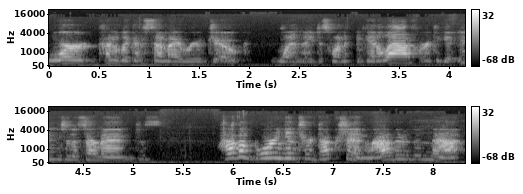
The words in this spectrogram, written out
or kind of like a semi rude joke when they just want to get a laugh or to get into the sermon. Just have a boring introduction rather than that.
